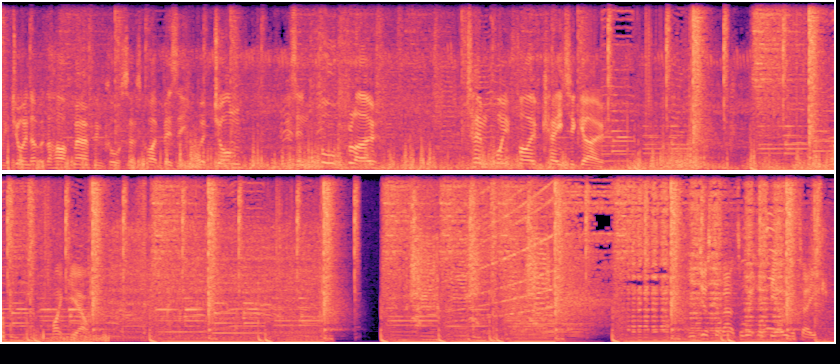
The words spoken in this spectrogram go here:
we joined up with the half marathon course, so it's quite busy. But John is in full flow. 10.5k to go. Mikey out. You're just about to witness the overtake.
